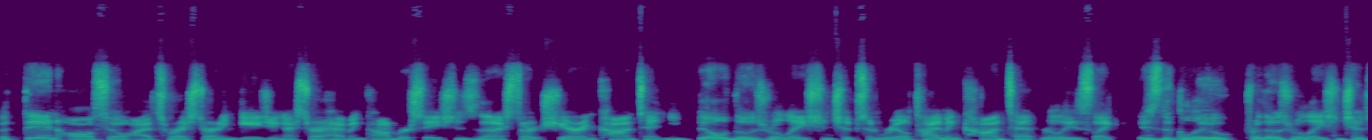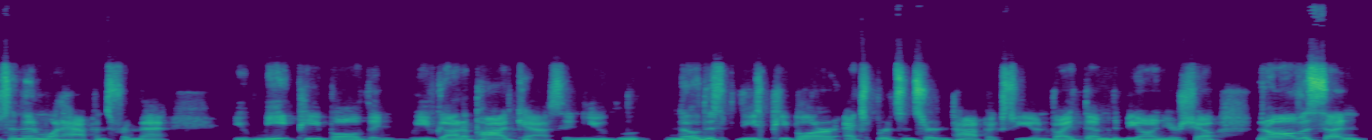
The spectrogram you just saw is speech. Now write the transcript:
But then also that's where I start engaging. I start having conversations, and then I start sharing content. You build those relationships in real time, and content really is like is the glue for those relationships. And then what happens from that you meet people then we've got a podcast and you know this these people are experts in certain topics so you invite them to be on your show. Then all of a sudden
